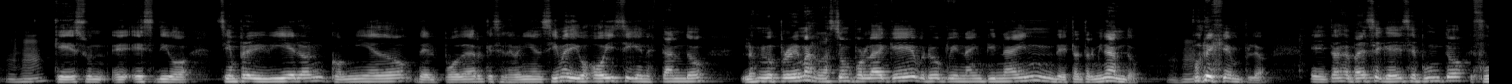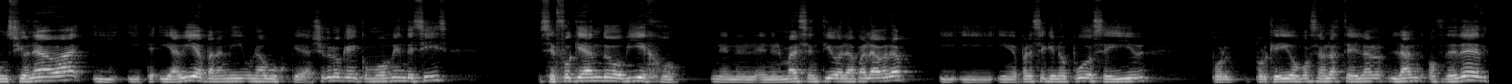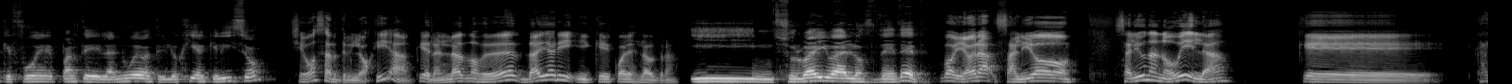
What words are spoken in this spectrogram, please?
que es un, e, es, digo, siempre vivieron con miedo del poder que se les venía encima. Digo, hoy siguen estando los mismos problemas, razón por la que Brooklyn 99 está terminando, por ejemplo. Entonces me parece que de ese punto funcionaba y, había para mí una búsqueda. Yo creo que, como vos bien decís, se fue quedando viejo en el, mal sentido de la palabra y me parece que no pudo seguir porque digo, vos hablaste de Land of the Dead, que fue parte de la nueva trilogía que él hizo. ¿Llegó a ser trilogía? ¿Qué eran? Land of the Dead, Diary y qué, cuál es la otra? Y Survival of the Dead. Voy, ahora salió, salió una novela que...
